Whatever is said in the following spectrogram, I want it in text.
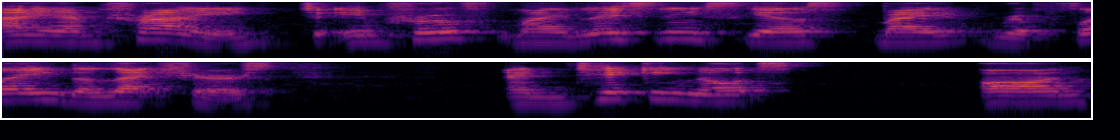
I am trying to improve my listening skills by replaying the lectures and taking notes on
